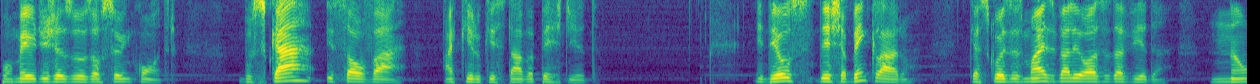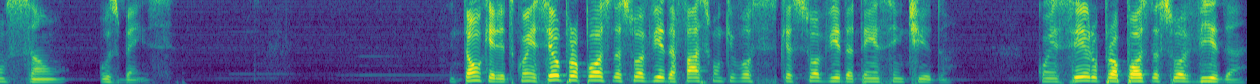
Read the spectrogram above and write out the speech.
por meio de Jesus ao seu encontro, buscar e salvar aquilo que estava perdido. E Deus deixa bem claro que as coisas mais valiosas da vida não são os bens. Então, querido, conhecer o propósito da sua vida faz com que, você, que a sua vida tenha sentido. Conhecer o propósito da sua vida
